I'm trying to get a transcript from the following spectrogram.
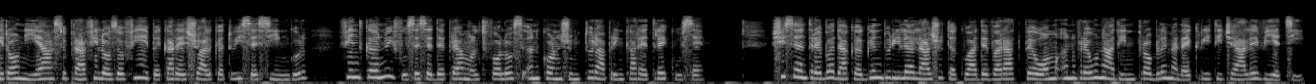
ironie asupra filozofiei pe care și-o alcătuise singur, fiindcă nu-i fusese de prea mult folos în conjunctura prin care trecuse. și se întrebă dacă gândurile îl ajută cu adevărat pe om în vreuna din problemele critice ale vieții.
